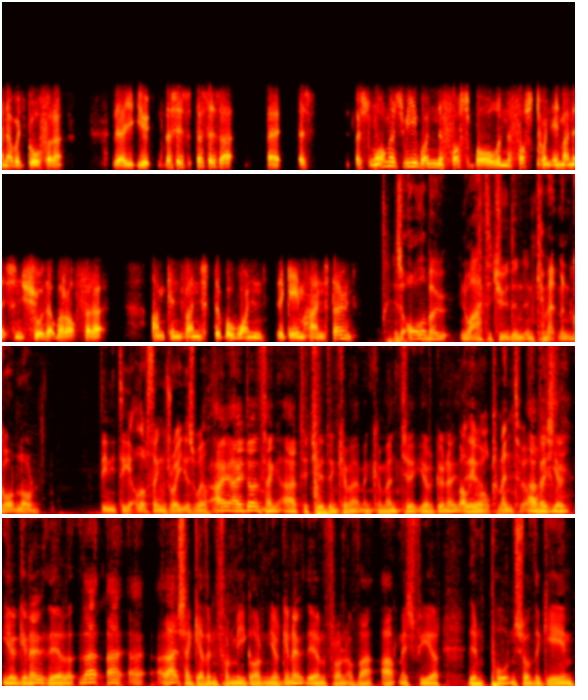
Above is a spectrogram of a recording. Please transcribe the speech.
And I would go for it. The, you, this is this is it. Uh, as, as long as we win the first ball in the first 20 minutes and show that we're up for it, I'm convinced that we'll win the game hands down. Is it all about you know attitude and, and commitment, Gordon, or they need to get other things right as well? I, I don't think attitude and commitment come into it. You're going out Well, there. they will come into it. Ah, but you're you're going out there. That, that uh, that's a given for me, Gordon. You're going out there in front of that atmosphere, the importance of the game,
